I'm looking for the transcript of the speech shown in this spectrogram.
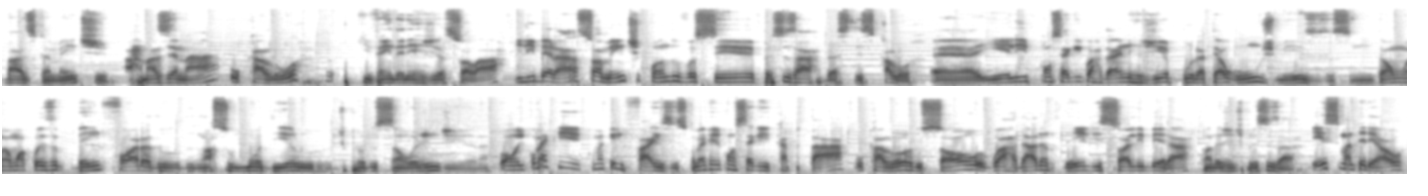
basicamente armazenar o calor que vem da energia solar e liberar somente quando você precisar desse, desse calor. É, e ele consegue guardar energia por até alguns meses, assim. Então é uma coisa bem fora do, do nosso modelo de produção hoje em dia, né? Bom, e como é que como é que ele faz isso? Como é que ele consegue captar o calor do sol, guardar dentro dele e só liberar quando a gente precisar? Esse material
